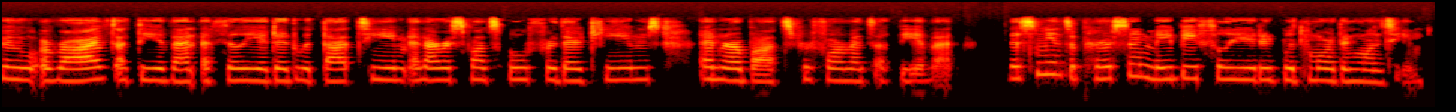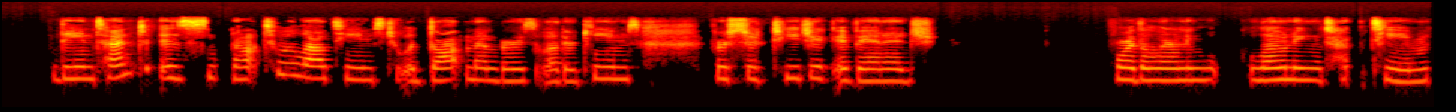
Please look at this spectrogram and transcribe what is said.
who arrived at the event affiliated with that team and are responsible for their team's and robots' performance at the event. This means a person may be affiliated with more than one team. The intent is not to allow teams to adopt members of other teams for strategic advantage for the learning loaning t- team,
